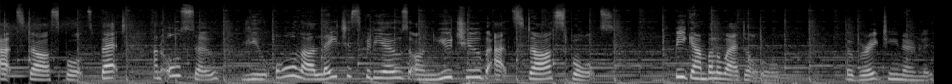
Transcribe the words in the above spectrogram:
at Star Sports Bet, and also view all our latest videos on YouTube at Star Sports. BeGambleAware.org. Over 18 only.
